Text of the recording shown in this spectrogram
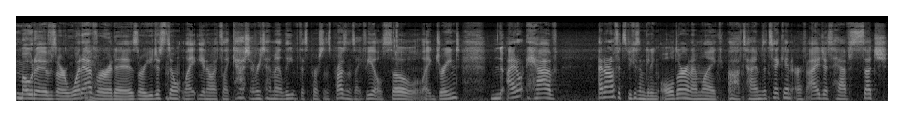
motives or whatever it is, or you just don't like, you know, it's like, gosh, every time I leave this person's presence, I feel so like drained. No, I don't have, I don't know if it's because I'm getting older and I'm like, oh, time's a ticking, or if I just have such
